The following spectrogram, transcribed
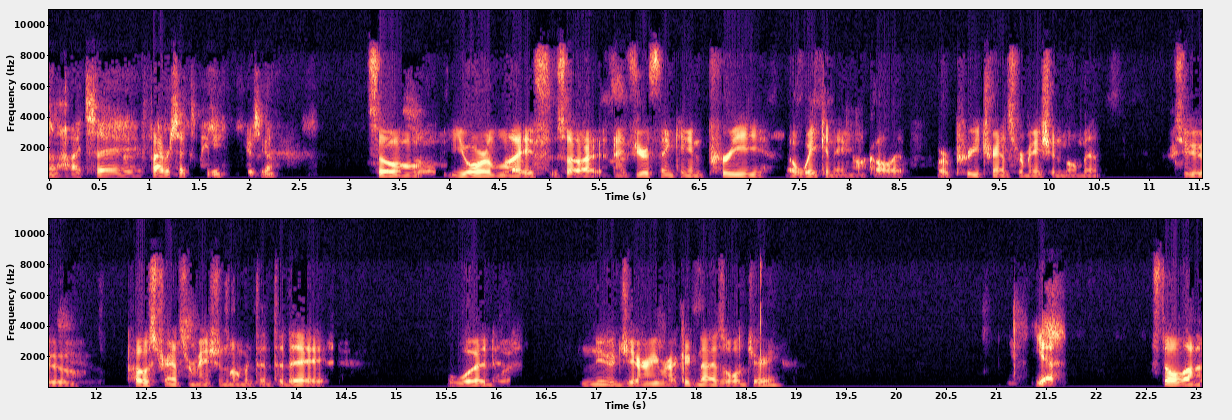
I'd say five or six, maybe years ago. So your life. So if you're thinking pre-awakening, I'll call it, or pre-transformation moment, to post-transformation moment, and today, would new Gerry recognize old Gerry? Yeah. Still a lot of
